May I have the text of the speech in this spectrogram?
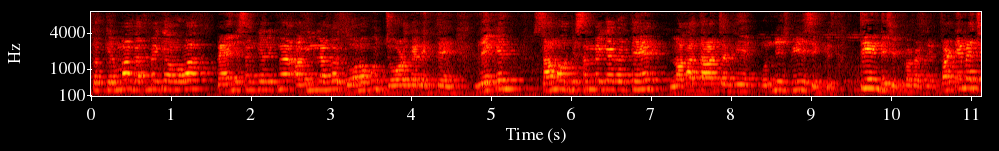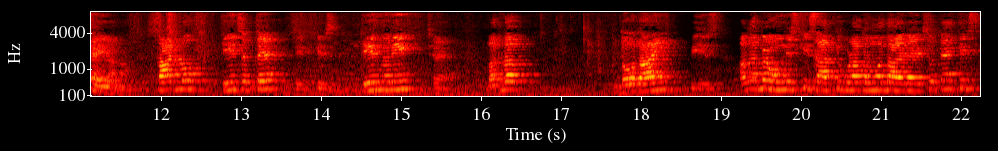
तो क्रमागत में क्या होगा? पहली संख्या लिखना अगली नंबर दोनों को जोड़ के लिखते हैं। लेकिन सम और विषम में क्या करते हैं? लगातार चलती है। उन्नीस, बीस, इक्कीस। तीन डिजिट पकड़ते हैं। बटे में छह आना। काट लो। तीन सत्ते इक्कीस। तीन दुनी छह। मतलब दो ढाई बीस। अगर मैं उन्नीस की सात की गुणा करूँगा तो आएगा एक सौ तैतीस।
